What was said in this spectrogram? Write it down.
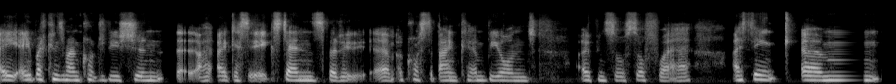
a, a recognition around contribution, uh, I, I, guess it extends, but it, um, across the bank and beyond open source software. I think um,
